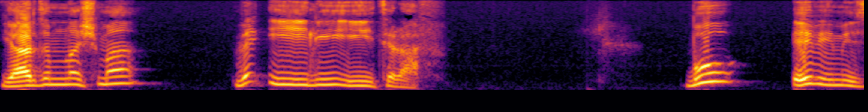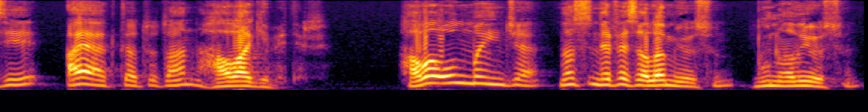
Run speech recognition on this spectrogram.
yardımlaşma ve iyiliği itiraf. Bu evimizi ayakta tutan hava gibidir. Hava olmayınca nasıl nefes alamıyorsun, bunalıyorsun.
